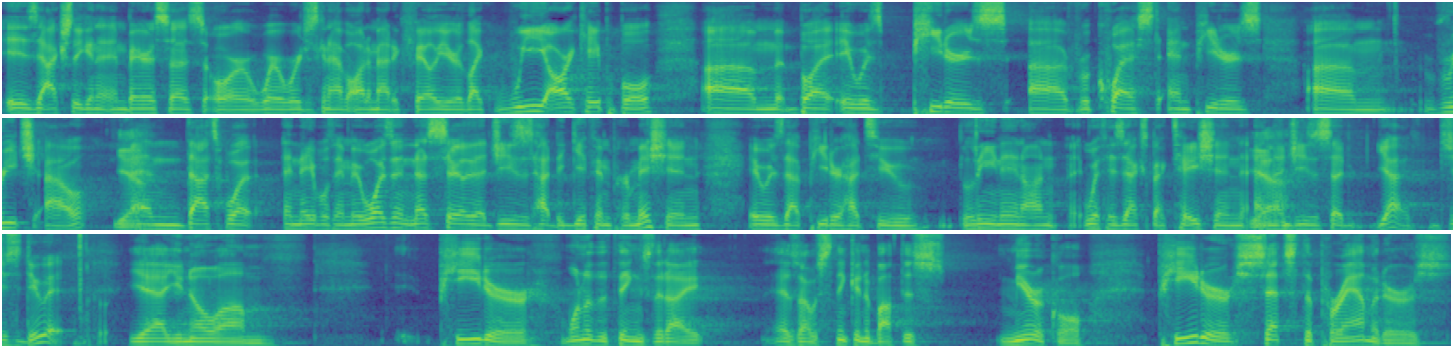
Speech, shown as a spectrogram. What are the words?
is actually going to embarrass us or where we're just going to have automatic failure. Like we are capable, um, but it was Peter's uh, request and Peter's um, reach out, Yeah. and that's what enabled him. It wasn't necessarily that Jesus had to give him permission; it was that Peter had to lean in on with his expectation, Yeah. and then Jesus said, "Yeah, just do it." Yeah, you know, um, Peter, one of the things that I, as I was thinking about this miracle, Peter sets the parameters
